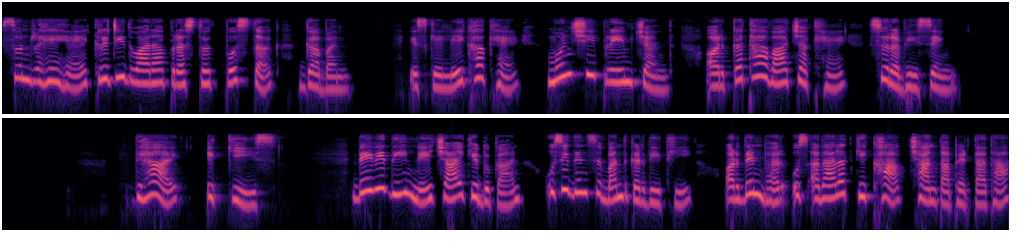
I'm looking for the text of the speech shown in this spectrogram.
सुन रहे हैं क्रिटी द्वारा प्रस्तुत पुस्तक गबन। इसके लेखक हैं मुंशी प्रेमचंद और कथावाचक हैं सुरभि सिंह। अध्याय 21 देवी दीन ने चाय की दुकान उसी दिन से बंद कर दी थी और दिन भर उस अदालत की खाक छानता फिरता था,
